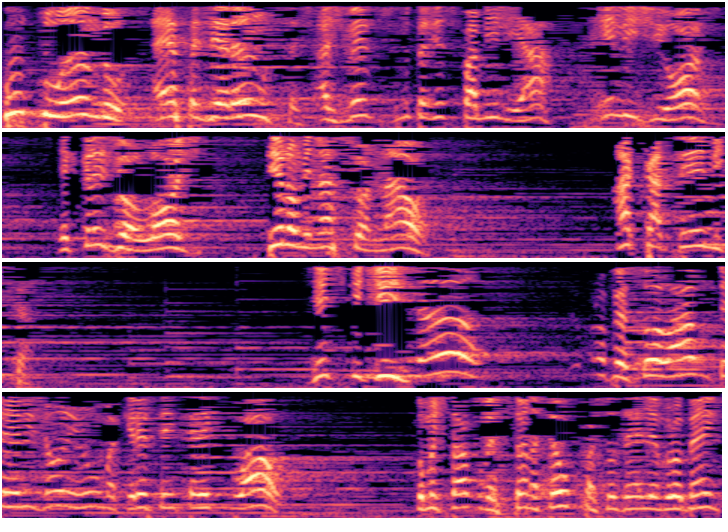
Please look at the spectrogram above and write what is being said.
cultuando essas heranças, às vezes, muitas vezes familiar, religiosa, eclesiológica, denominacional, acadêmica. Gente que diz, não, meu professor lá não tem religião nenhuma, querer ser intelectual. Como a gente estava conversando, até o pastor Zé lembrou bem.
